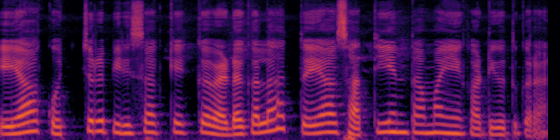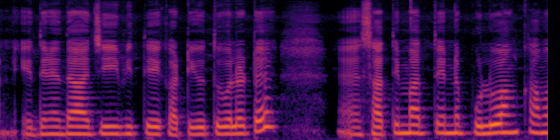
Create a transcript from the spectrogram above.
එයා කොච්චර පිරිසක් එක්ක වැඩ කළත් එයා සතියෙන් තමයි ඒ කටයුතු කරන්නේ. එදිනදා ජීවිතයේ කටයුතු වලට සතිමත් වෙන්න පුළුවන්කම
